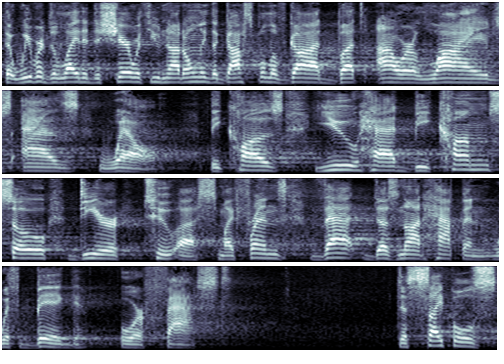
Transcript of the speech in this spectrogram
that we were delighted to share with you not only the gospel of God, but our lives as well because you had become so dear to us. My friends, that does not happen with big or fast. Disciples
